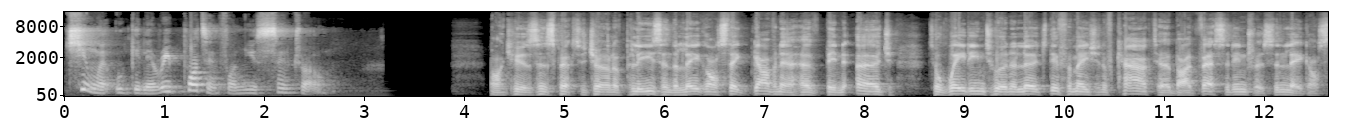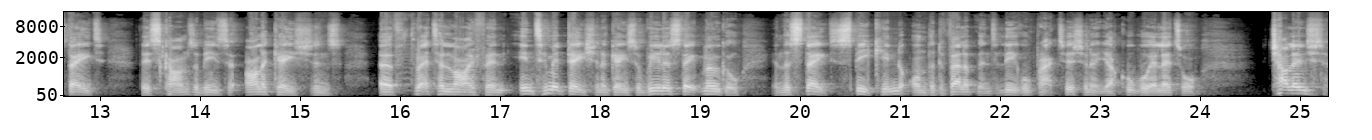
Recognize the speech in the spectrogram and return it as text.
Chinwe Ugile reporting for News Central. Nigeria's Inspector General of Police and the Lagos State Governor have been urged to wade into an alleged defamation of character by vested interests in Lagos State. This comes amidst allegations of threat to life and intimidation against a real estate mogul in the state, speaking on the development, legal practitioner Yakubu Eleto challenged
